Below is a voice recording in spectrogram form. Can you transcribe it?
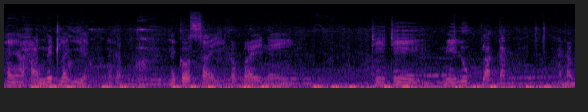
ให้อาหารเม็ดละเอียดนะครับ แล้วก็ใส่เข้าไปในที่ที่มีลูกปลากัดนะครับ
